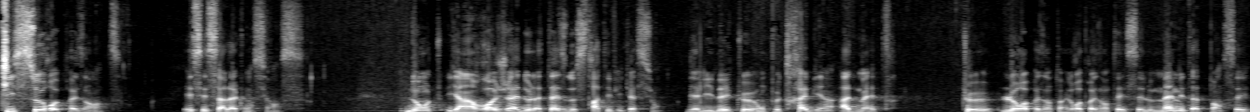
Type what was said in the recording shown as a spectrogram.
qui se représente. Et c'est ça la conscience. Donc il y a un rejet de la thèse de stratification. Il y a l'idée qu'on peut très bien admettre que le représentant et le représenté, c'est le même état de pensée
